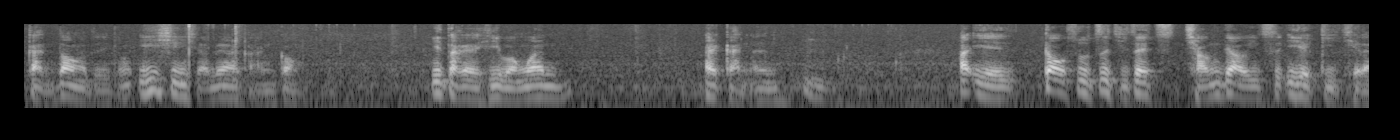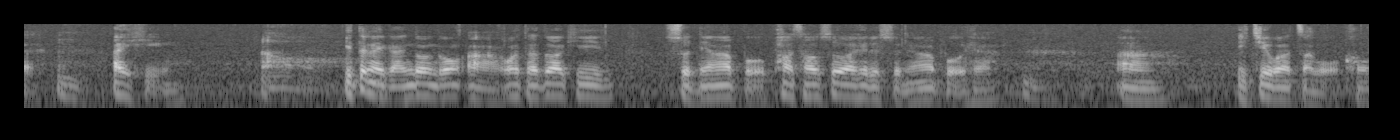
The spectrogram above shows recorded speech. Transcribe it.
感动的就是讲，伊心想要甲因讲，伊大概希望阮爱感恩，嗯，啊，也告诉自己再强调一次，伊会记起来，嗯，爱行，哦，伊等下甲因讲讲啊，我头拄仔去。顺良阿婆拍操所啊，迄个顺良阿婆遐，啊，伊借我十五箍，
